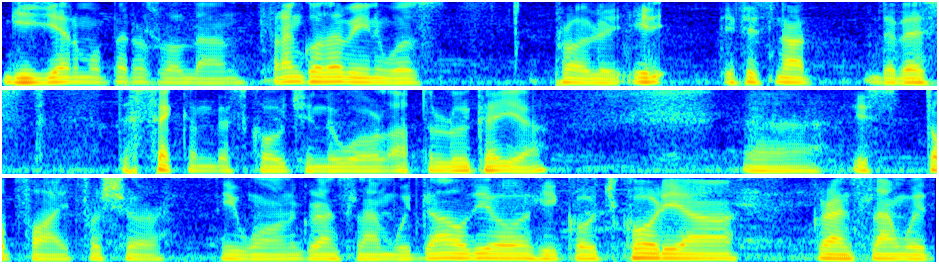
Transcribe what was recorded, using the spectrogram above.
Guillermo Pérez Roldán. Franco Davin was probably, if it's not the best, the second best coach in the world after Louis Cayer. Uh, is top five for sure. He won Grand Slam with Gaudio. He coached Coria, Grand Slam with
